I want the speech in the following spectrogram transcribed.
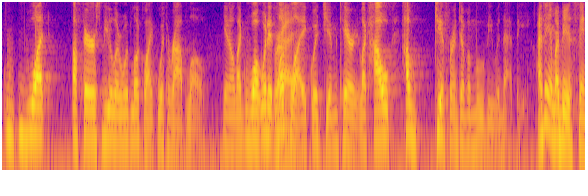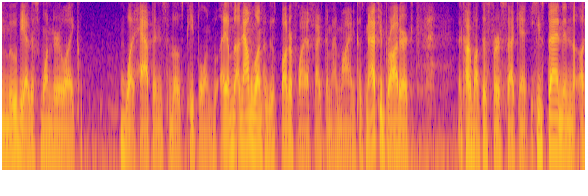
what a Ferris Bueller would look like with Rob Lowe. You know, like what would it look like with Jim Carrey? Like how how different of a movie would that be? I think it might be the same movie. I just wonder like what happens to those people. And now I'm going through this butterfly effect in my mind because Matthew Broderick. I talk about this for a second. He's been in a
